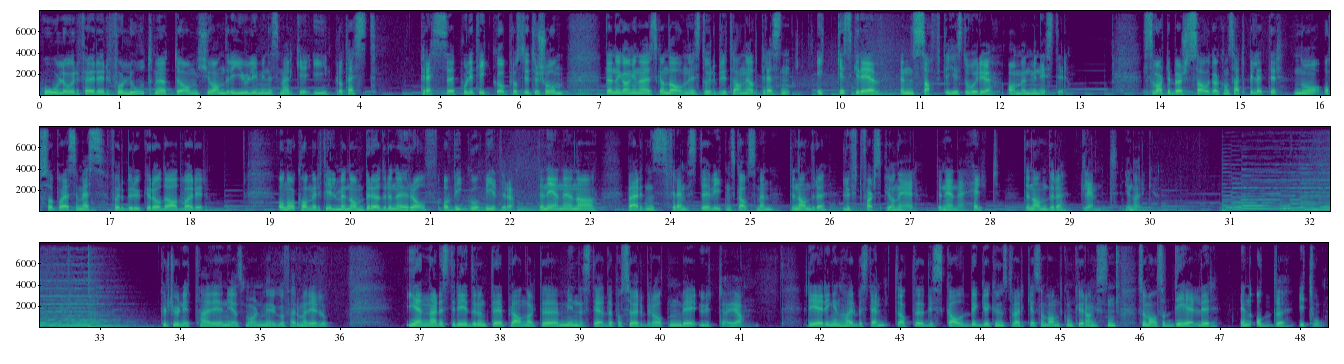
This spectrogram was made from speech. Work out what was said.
Hole-ordfører forlot møtet om 22. juli-minnesmerket i protest. Presse, politikk og prostitusjon. Denne gangen er skandalen i Storbritannia at pressen ikke skrev en saftig historie om en minister. Svartebørssalg av konsertbilletter, nå også på SMS. Forbrukerrådet advarer. Og nå kommer filmen om brødrene Rolf og Viggo Widerøe. Den ene en av verdens fremste vitenskapsmenn, den andre luftfartspioner. Den ene helt, den andre glemt i Norge. Kulturnytt her i Nyhetsmorgen med Ugo Fermariello. Igjen er det strid rundt det planlagte minnestedet på Sørbråten ved Utøya. Regjeringen har bestemt at de skal bygge kunstverket som vant konkurransen, som altså deler en odde i to.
